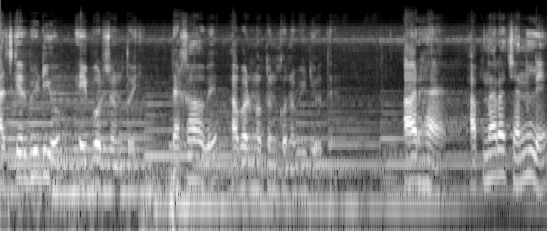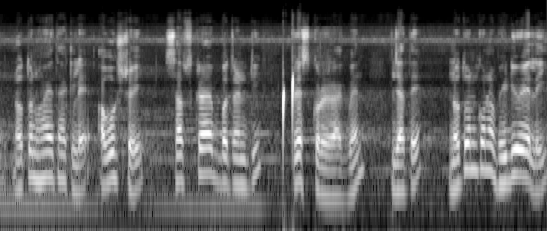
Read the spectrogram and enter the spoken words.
আজকের ভিডিও এই পর্যন্তই। দেখা হবে আবার নতুন কোনো ভিডিওতে। আর হ্যাঁ আপনারা চ্যানেলে নতুন হয়ে থাকলে অবশ্যই সাবস্ক্রাইব বাটনটি প্রেস করে রাখবেন, যাতে নতুন কোনো ভিডিও এলেই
